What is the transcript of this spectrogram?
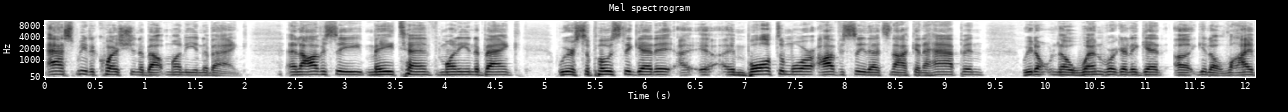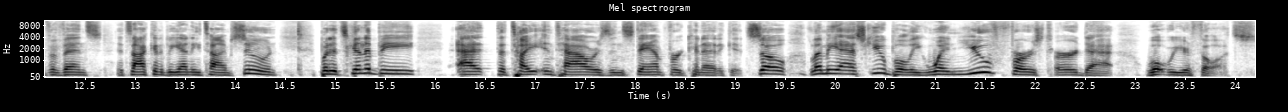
asked me the question about Money in the Bank, and obviously May 10th, Money in the Bank. We were supposed to get it in Baltimore. Obviously, that's not going to happen. We don't know when we're going to get, uh, you know, live events. It's not going to be anytime soon, but it's going to be at the Titan Towers in Stamford, Connecticut. So let me ask you, Bully, when you first heard that, what were your thoughts?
